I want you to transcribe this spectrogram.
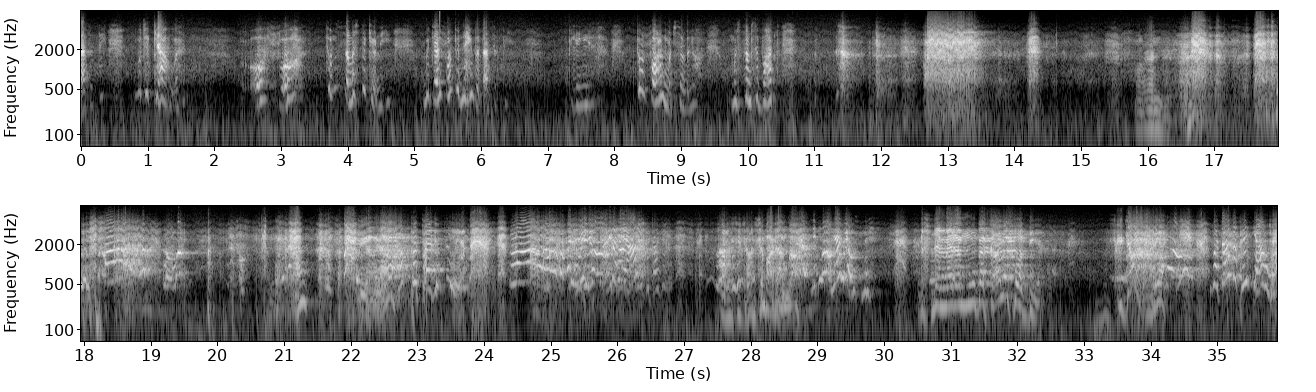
बता सकती? मुझे क्या हुआ है? ओफो तुम समझते क्यों नहीं? मैं टेलीफोन पे नहीं बता सकती। प्लीज़ तुम फ़ौरन मुझसे मिलो। मुझे तुमसे बहुत फ़ौरन जान से मार डालूँगा। उसने? उसने मेरे मुँह पे कालक पोत दिया उसकी जान। बता तो फिर क्या हुआ?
